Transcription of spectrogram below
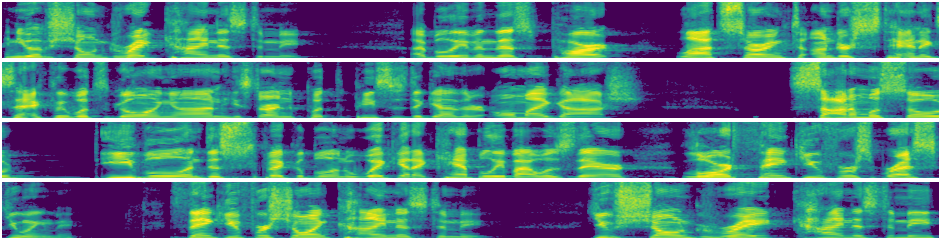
and you have shown great kindness to me. I believe in this part, Lot's starting to understand exactly what's going on. He's starting to put the pieces together. Oh my gosh, Sodom was so evil and despicable and wicked. I can't believe I was there. Lord, thank you for rescuing me. Thank you for showing kindness to me. You've shown great kindness to me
